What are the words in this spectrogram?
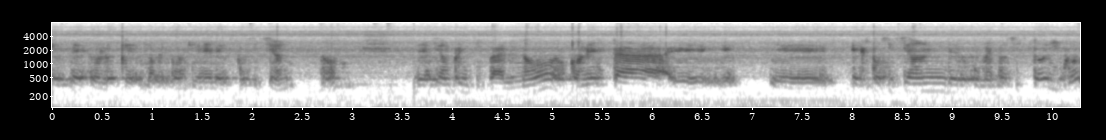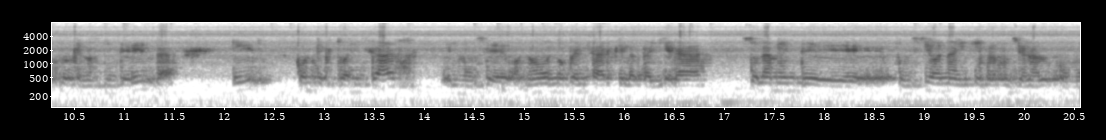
es eso lo que, lo que contiene la exposición, ¿no? De acción principal, ¿no? Con esta eh, eh, exposición de documentos históricos, lo que nos interesa es contextualizar el museo, no, pensar que la tallera solamente funciona y siempre ha funcionado como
